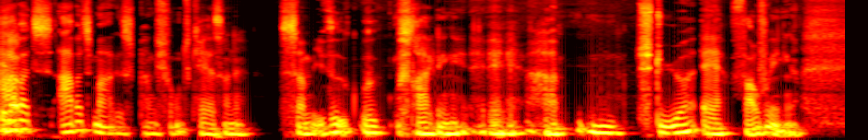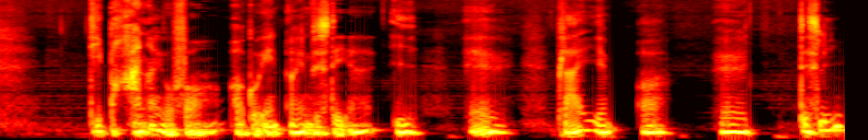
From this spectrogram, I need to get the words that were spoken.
Arbejds, arbejdsmarkedspensionskasserne som i vid udstrækning øh, har mm, styre af fagforeninger, de brænder jo for at gå ind og investere i øh, plejehjem og øh, deslige.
